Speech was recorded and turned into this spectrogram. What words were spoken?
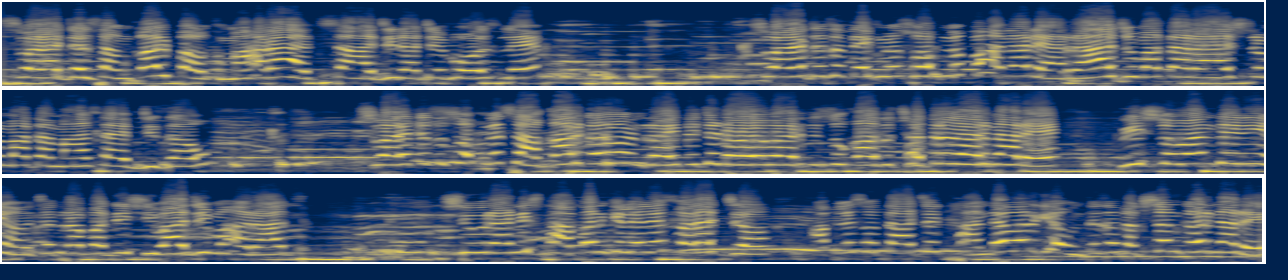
स्वराज्य संकल्पक महाराज शहाजीराजे भोसले. स्वराज्याचं देखणं स्वप्न पाहणाऱ्या राजमाता राष्ट्रमाता मासाहेब जिजाऊ. स्वराज्याचं स्वप्न साकार करून रयतेच्या डोळ्यावरती सुखाचं छत्र धरणारे विश्ववंदनीय छत्रपती शिवाजी महाराज. शिवरायांनी स्थापन केलेले स्वराज्य आपल्या स्वतःच्या खांद्यावर घेऊन त्याचं रक्षण करणारे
